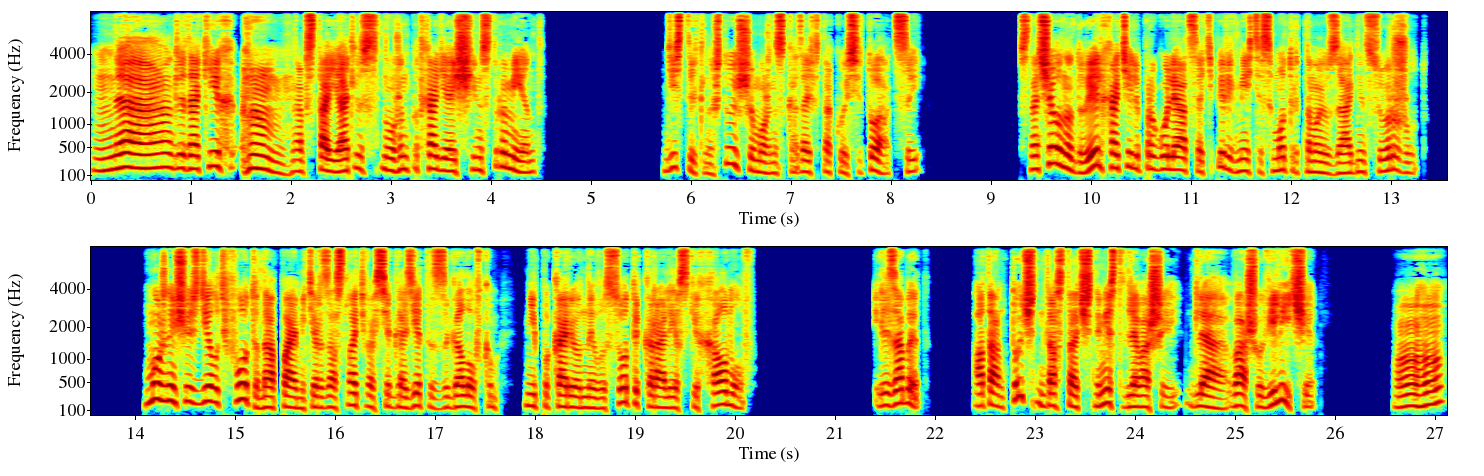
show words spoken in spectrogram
«Да, для таких обстоятельств нужен подходящий инструмент», Действительно, что еще можно сказать в такой ситуации? Сначала на дуэль хотели прогуляться, а теперь вместе смотрят на мою задницу и ржут. Можно еще сделать фото на память и разослать во все газеты с заголовком «Непокоренные высоты королевских холмов». Элизабет, а там точно достаточно места для вашей... для вашего величия? Угу,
